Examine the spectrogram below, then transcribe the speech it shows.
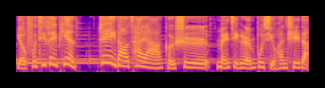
有夫妻肺片这道菜啊，可是没几个人不喜欢吃的。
